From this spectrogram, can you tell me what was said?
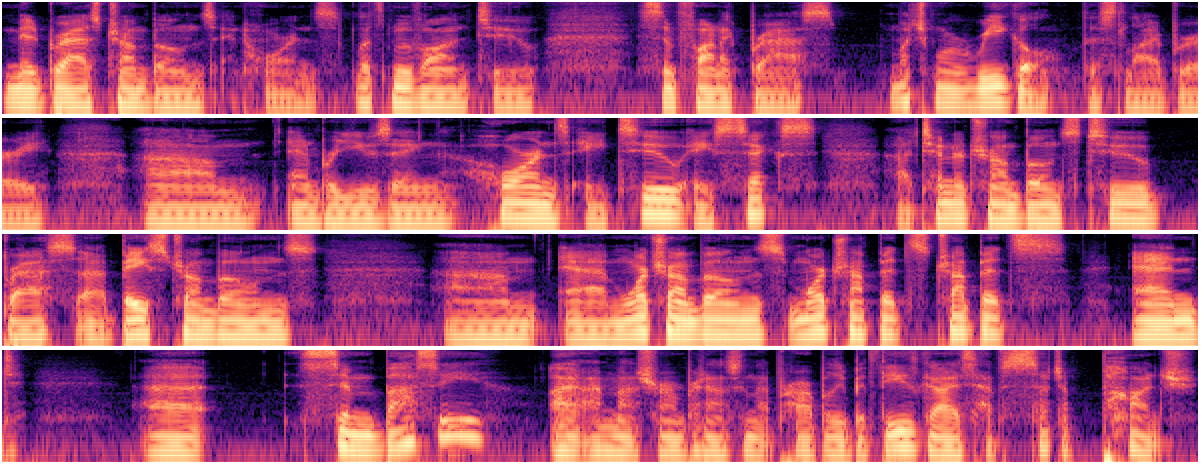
mid brass trombones and horns. Let's move on to symphonic brass. Much more regal this library, um, and we're using horns A2, A6, uh, tenor trombones two, brass uh, bass trombones, um, more trombones, more trumpets, trumpets, and uh, cimbassi I, am not sure I'm pronouncing that properly, but these guys have such a punch.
